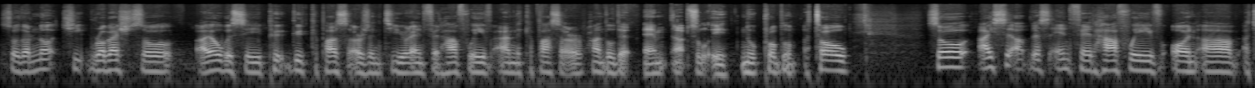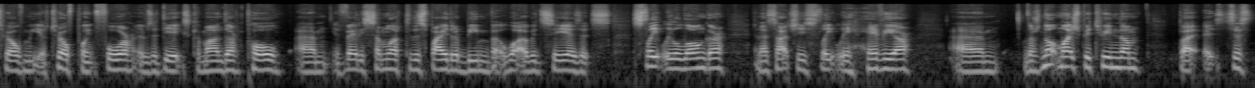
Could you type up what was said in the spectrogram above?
so they're not cheap rubbish. So I always say put good capacitors into your end-fed half wave, and the capacitor handled it um, absolutely no problem at all. So I set up this end-fed half wave on a, a 12 meter, 12.4. It was a DX Commander pole. Um, it's very similar to the Spider Beam, but what I would say is it's slightly longer and it's actually slightly heavier. Um, there's not much between them, but it's just,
